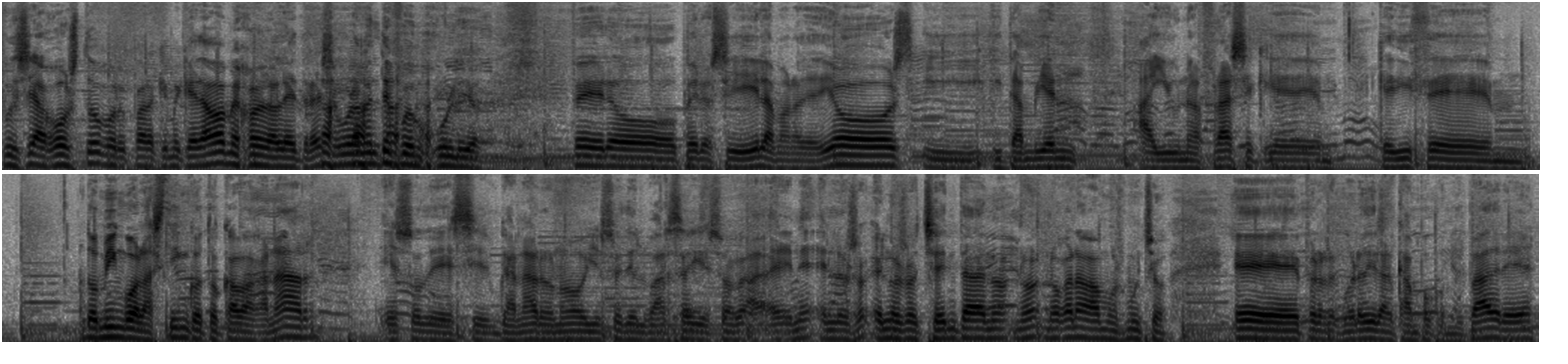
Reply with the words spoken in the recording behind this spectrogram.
puse agosto por- para que me quedaba mejor la letra, ¿eh? seguramente fue en julio. Pero, pero sí, la mano de Dios y, también hay una frase que, que dice mm, domingo a las 5 tocaba ganar. Eso de si ganar o no, yo soy del Barça y eso en, en los, en los 80 no, no- no ganábamos mucho. Eh, pero recuerdo ir al campo con mi padre,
